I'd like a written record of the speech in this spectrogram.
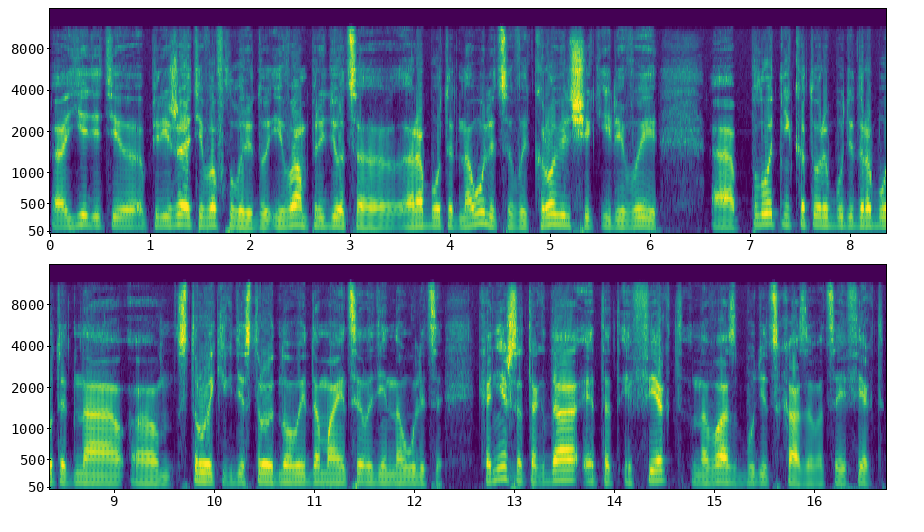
э, едете, переезжаете во Флориду, и вам придется работать на улице, вы кровельщик или вы э, плотник, который будет работать на э, стройке, где строят новые дома и целый день на улице, конечно, тогда этот эффект на вас будет сказываться, эффект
